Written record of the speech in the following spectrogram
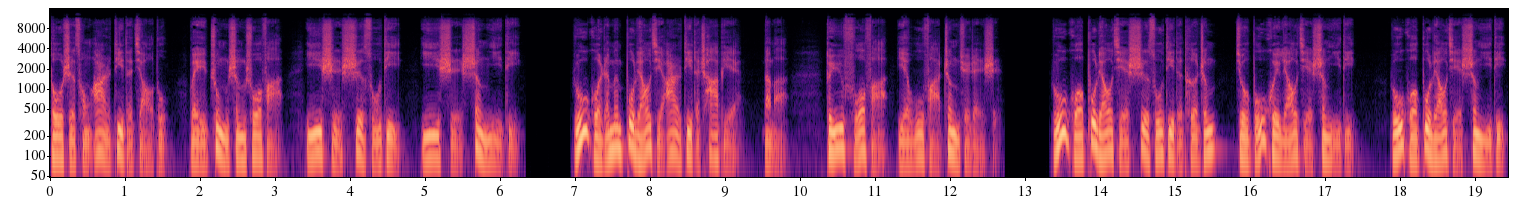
都是从二谛的角度为众生说法，一是世俗谛，一是圣义谛。如果人们不了解二谛的差别，那么对于佛法也无法正确认识。如果不了解世俗谛的特征，就不会了解圣义谛；如果不了解圣义谛，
